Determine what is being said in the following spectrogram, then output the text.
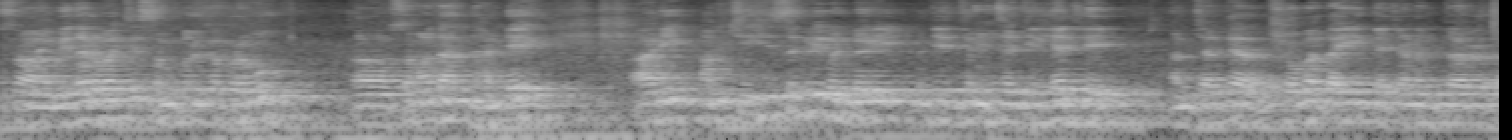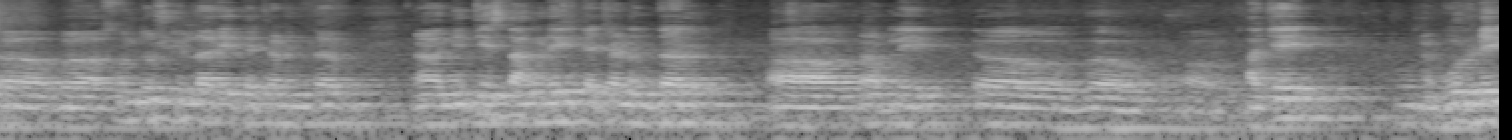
स- विदर्भाचे संपर्क प्रमुख समाधान धांडे. आणि आमची ही सगळी मंडळी म्हणजे आमच्या जिल्ह्यातले आमच्या त्या शोभाताई त्याच्यानंतर संतोष किल्लारे त्याच्यानंतर नितेश तांगडे त्याच्यानंतर आपले ब- अजय बोर्डे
